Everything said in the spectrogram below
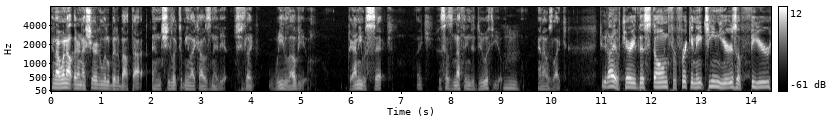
And I went out there and I shared a little bit about that. And she looked at me like I was an idiot. She's like, We love you. Danny was sick. Like, this has nothing to do with you. Hmm. And I was like, Dude, I have carried this stone for freaking 18 years of fear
